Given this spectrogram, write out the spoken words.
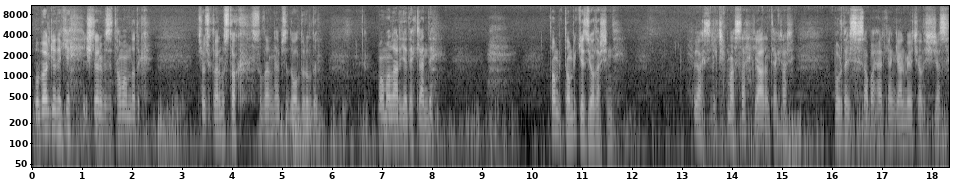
Bu bölgedeki işlerimizi tamamladık. Çocuklarımız tok. Suların hepsi dolduruldu. Mamalar yedeklendi. Tombik tombik geziyorlar şimdi. Bir aksilik çıkmazsa yarın tekrar buradayız. Sabah erken gelmeye çalışacağız.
